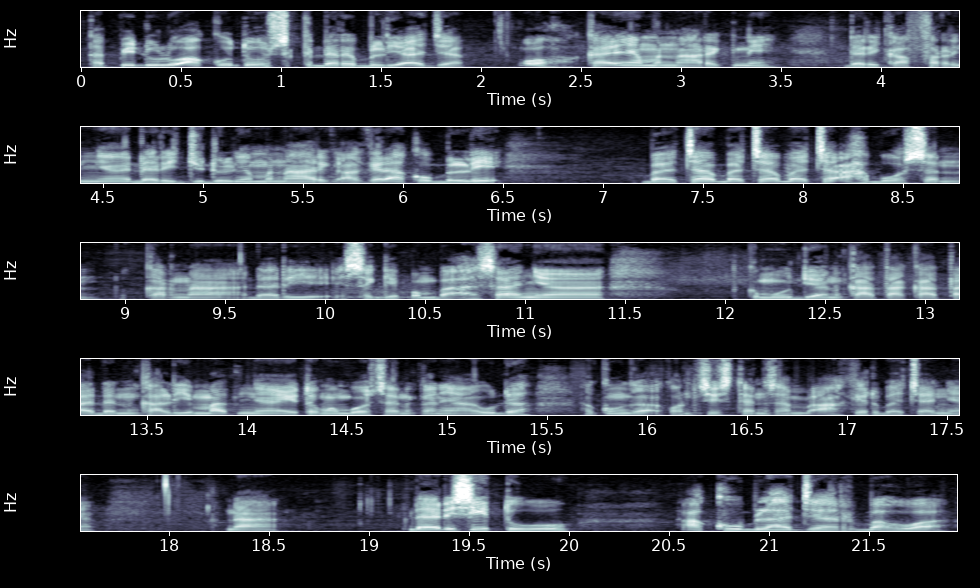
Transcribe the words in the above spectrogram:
Tapi dulu aku tuh sekedar beli aja. Oh kayaknya menarik nih dari covernya dari judulnya menarik. Akhirnya aku beli baca baca baca ah bosen. Karena dari segi pembahasannya kemudian kata-kata dan kalimatnya itu membosankan ya udah aku nggak konsisten sampai akhir bacanya. Nah dari situ aku belajar bahwa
